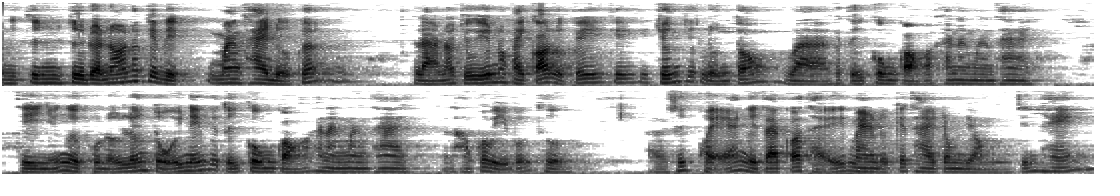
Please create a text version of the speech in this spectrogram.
như tôi đã nói đó cái việc mang thai được á là nó chủ yếu nó phải có được cái cái, cái trứng chất lượng tốt và cái tử cung còn có khả năng mang thai thì những người phụ nữ lớn tuổi nếu cái tử cung còn có khả năng mang thai không có bị bất thường. À, sức khỏe người ta có thể mang được cái thai trong vòng 9 tháng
